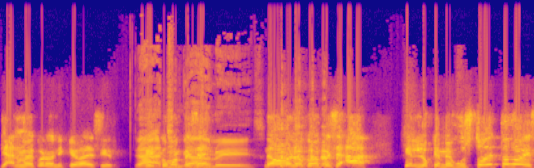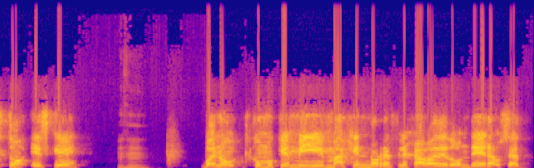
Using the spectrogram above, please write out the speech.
Ya no me acuerdo ni qué iba a decir. Ah, ¿Cómo chingada, empecé? Luis. No, no, ¿cómo empecé? Ah, que lo que me gustó de todo esto es que bueno, como que mi imagen no reflejaba de dónde era, o sea,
